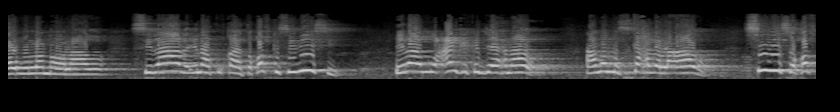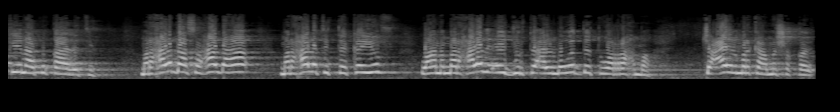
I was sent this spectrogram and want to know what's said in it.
oo uu la noolaado. Sidaada inaad ku qaadato qofka sidiisii ilaa mucaanka ka jeexnaado ama maskaxda la aado sidiisa qofkii inaad ku qaadatid. Marxaladaas waxaa dhahaa marxalat takayuf waana marxalada ay jirto almawadatu waraxma jacayl markaa ma shaqeeyo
